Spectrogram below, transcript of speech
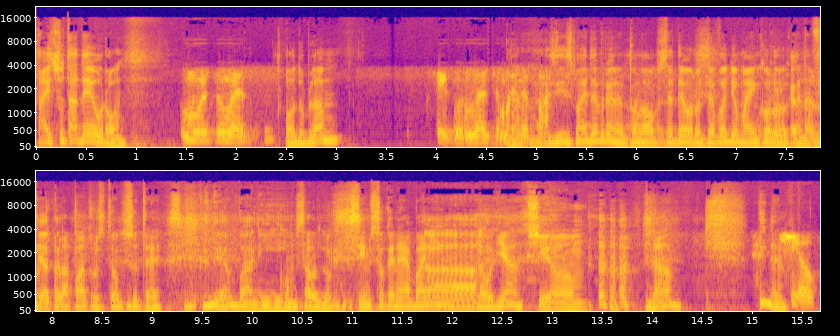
Ai 100 de euro. Mulțumesc. O dublăm? Sigur, mergem mai Da, ai departe. zis mai devreme, până la 800 de euro. Te văd eu mai încolo, Încurcat, când ajungi fii pe la atent. 400, 800. Că ne ia banii. Cum s-au lucrat? Simți tu că ne ia banii, Da. Claudia? Și eu. Da? Bine. Și eu.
